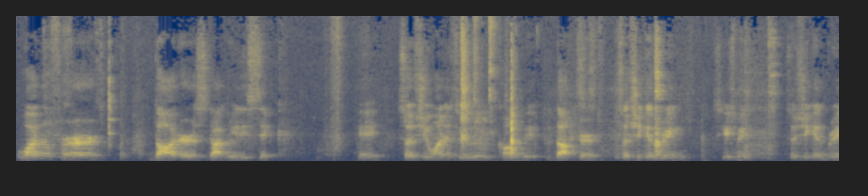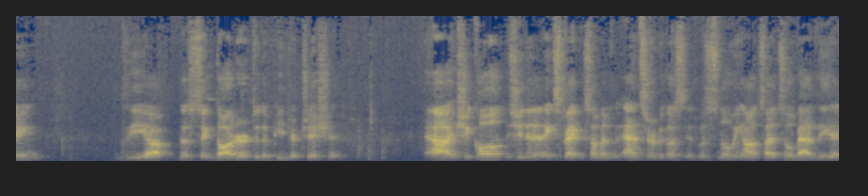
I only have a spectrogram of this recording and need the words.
one of her daughters got really sick. Okay, so she wanted to call the doctor so she can bring, excuse me, so she can bring the uh, the sick daughter to the pediatrician. Uh, she called. She didn't expect someone to answer because it was snowing outside so badly. Uh,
